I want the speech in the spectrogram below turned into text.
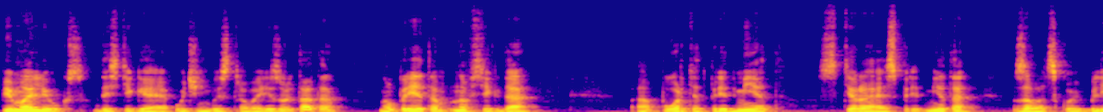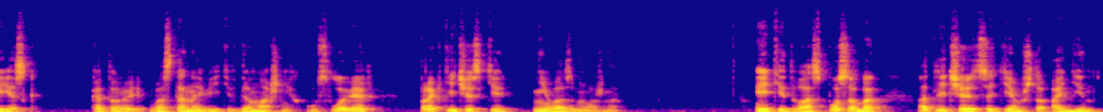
пемолюкс, достигая очень быстрого результата, но при этом навсегда а, портят предмет, стирая с предмета заводской блеск, который восстановить в домашних условиях практически невозможно. Эти два способа отличаются тем, что один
